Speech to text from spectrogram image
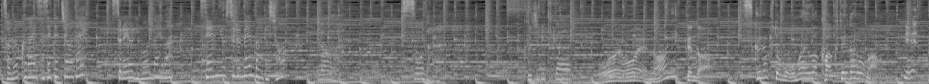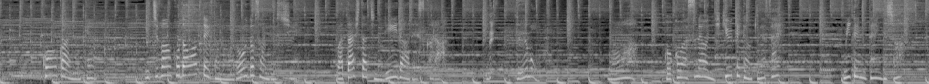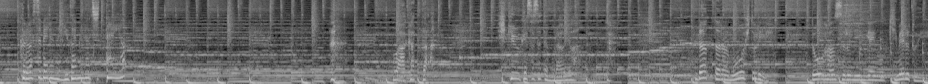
そのくらいさせてちょうだい。それより問題は潜入するメンバーでしょ。ああそうだな。くじ引きか。おいおい何言ってんだ。少なくともお前は確定だろうが。え？今回の件一番こだわっていたのはロイドさんですし私たちのリーダーですから。ででも。もうここは素直に引き受けておきなさい。見てみたいんでしょ。クロスベルの歪みの実態を分 かった。引き受けさせてもらうよ。だったらもう一人同伴する人間を決めるといい。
